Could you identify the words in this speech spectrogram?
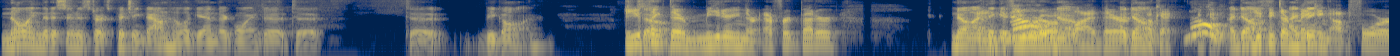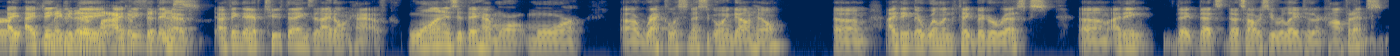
knowing that as soon as it starts pitching downhill again, they're going to to to be gone. Do you so, think they're metering their effort better? No, I and think if no, you were to apply no, their, I don't. Okay, no, okay. I don't. You think they're I making think, up for? I, I think maybe that they. I think that they have. I think they have two things that I don't have. One is that they have more more uh, recklessness going downhill. Um, I think they're willing to take bigger risks. Um, I think they, that's that's obviously related to their confidence,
